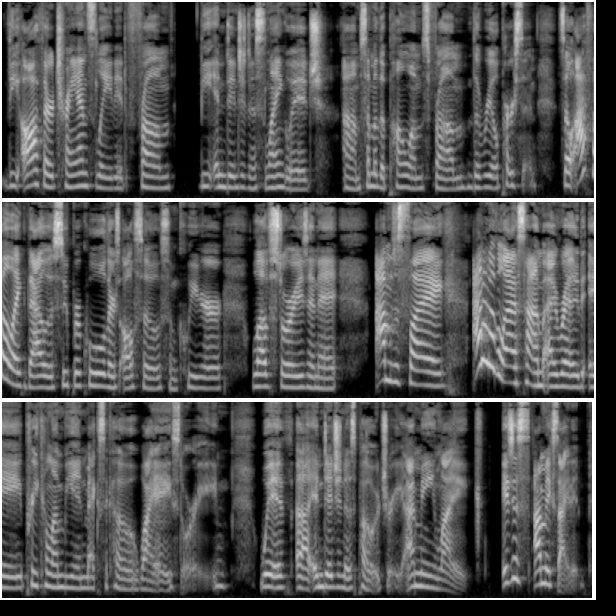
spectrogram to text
the author translated from the indigenous language um, some of the poems from the real person. So I felt like that was super cool. There's also some queer love stories in it. I'm just like, I don't know the last time I read a pre-Columbian Mexico YA story with uh, indigenous poetry. I mean, like, it's just, I'm excited.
